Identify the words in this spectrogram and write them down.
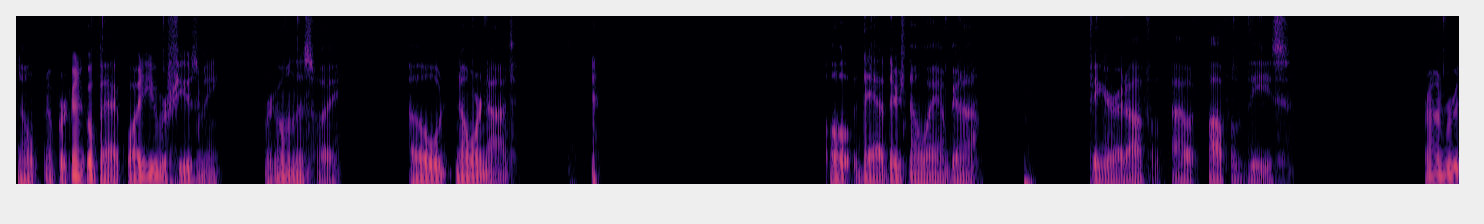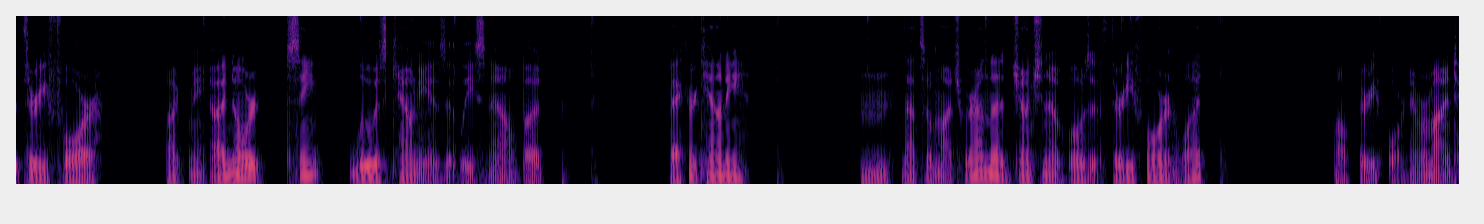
Nope, nope. We're gonna go back. Why do you refuse me? We're going this way. Oh no, we're not. oh, yeah. There's no way I'm gonna figure it off out off of these. On Route 34. Fuck me. I know where St. Louis County is at least now, but Becker County, mm, not so much. We're on the junction of what was it, 34 and what? Well, 34. Never mind.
